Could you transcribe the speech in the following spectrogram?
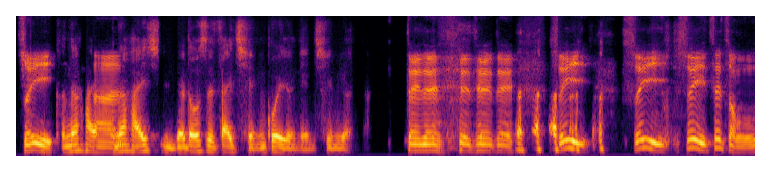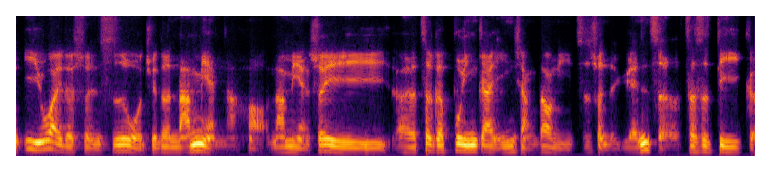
所以可能还可能还醒的都是在钱柜的年轻人。对对对对对，所以所以所以这种意外的损失，我觉得难免呐，哈，难免。所以呃，这个不应该影响到你止损的原则，这是第一个。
